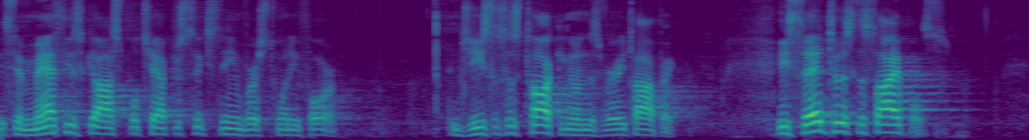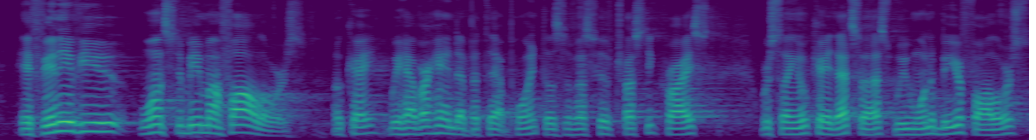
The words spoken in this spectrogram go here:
It's in Matthew's Gospel, chapter 16, verse 24. And Jesus is talking on this very topic. He said to his disciples, If any of you wants to be my followers, okay, we have our hand up at that point. Those of us who have trusted Christ, we're saying, okay, that's us. We want to be your followers.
